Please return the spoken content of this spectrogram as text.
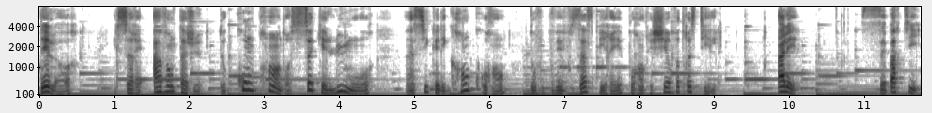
Dès lors, il serait avantageux de comprendre ce qu'est l'humour ainsi que les grands courants dont vous pouvez vous inspirer pour enrichir votre style. Allez, c'est parti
